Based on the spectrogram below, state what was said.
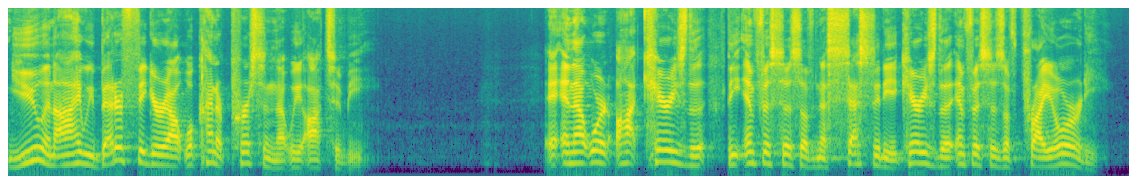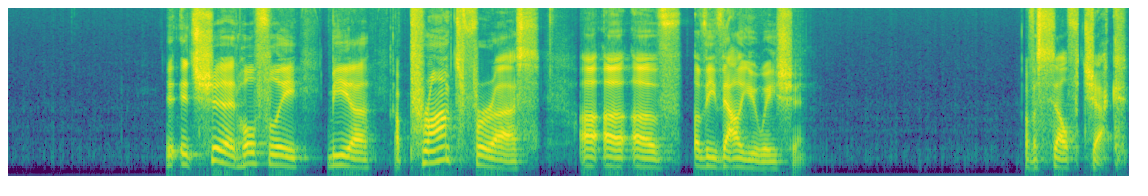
You and I, we better figure out what kind of person that we ought to be. And that word ought carries the, the emphasis of necessity, it carries the emphasis of priority. It, it should hopefully be a, a prompt for us uh, uh, of, of evaluation of a self check,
